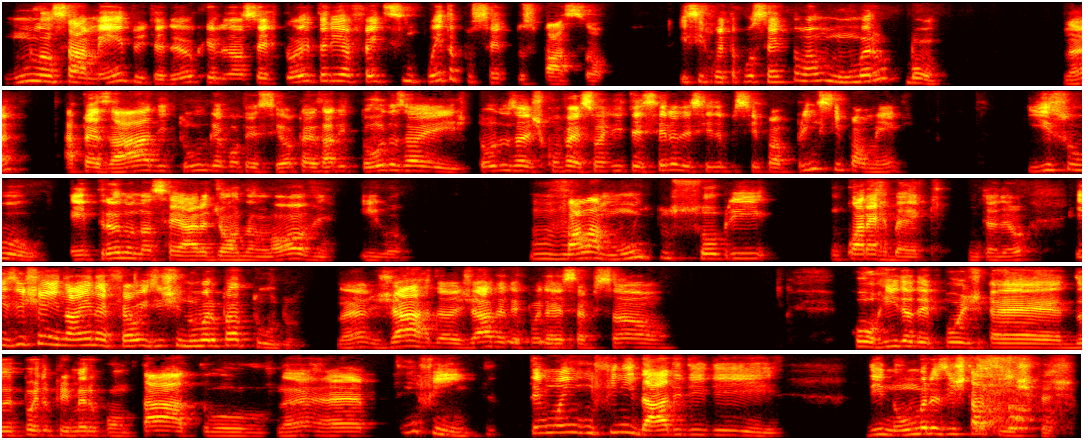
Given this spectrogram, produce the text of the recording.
um lançamento, entendeu? Que ele não acertou, ele teria feito 50% dos passos só. E 50% não é um número bom, né? Apesar de tudo que aconteceu, apesar de todas as, todas as conversões de terceira descida, principalmente, isso entrando na seara Jordan Love, Igor, uhum. fala muito sobre um quarterback, entendeu? Existe aí na NFL, existe número para tudo, né? Jarda, jarda depois da recepção, corrida depois, é, depois do primeiro contato, né? É, enfim, tem uma infinidade de, de, de números e estatísticas.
